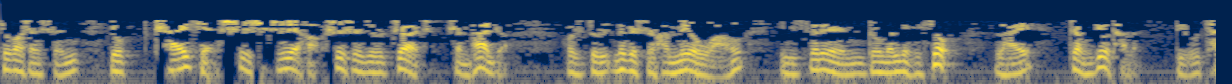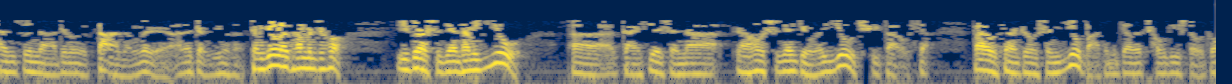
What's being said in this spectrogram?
求告神，神就差遣事实也好，事实就是 judge 审判者，或者就是那个时候还没有王，以色列人中的领袖来拯救他们，比如参孙啊这种有大能的人啊来拯救他，拯救了他们之后，一段时间他们又呃感谢神啊，然后时间久了又去拜偶像，拜偶像之后，神又把他们交在仇敌手中，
